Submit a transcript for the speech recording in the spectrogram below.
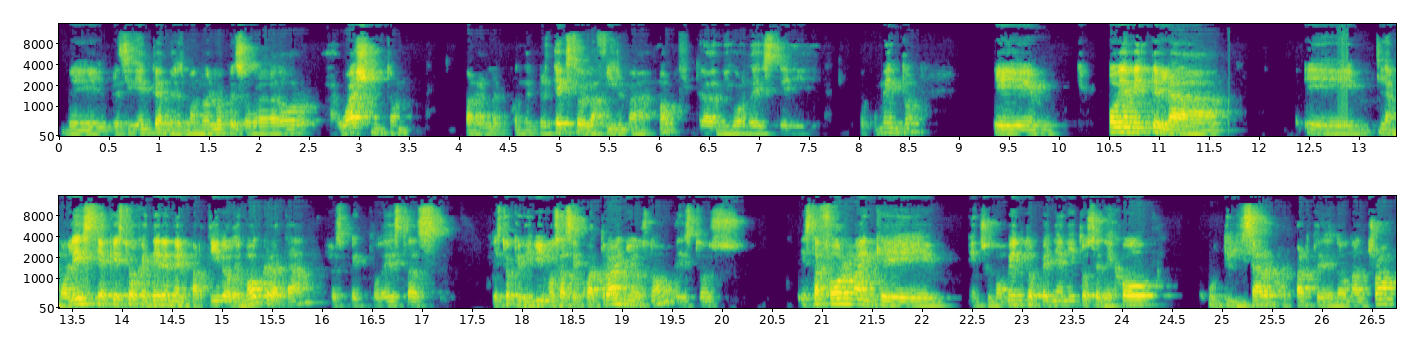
del presidente Andrés Manuel López Obrador a Washington para con el pretexto de la firma, ¿no? entrada en vigor de este documento. Eh, obviamente la, eh, la molestia que esto genera en el Partido Demócrata respecto de estas, esto que vivimos hace cuatro años, ¿no? Estos, esta forma en que en su momento Peña Nieto se dejó utilizar por parte de Donald Trump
